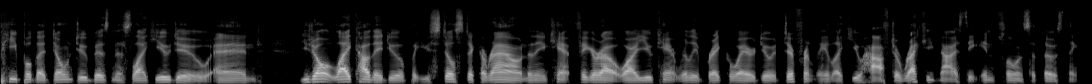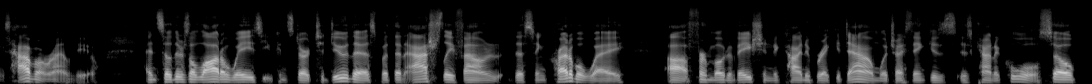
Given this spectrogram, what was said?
people that don't do business like you do and you don't like how they do it, but you still stick around and then you can't figure out why you can't really break away or do it differently. Like you have to recognize the influence that those things have around you. And so there's a lot of ways you can start to do this. But then Ashley found this incredible way uh, for motivation to kind of break it down, which I think is is kind of cool. So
